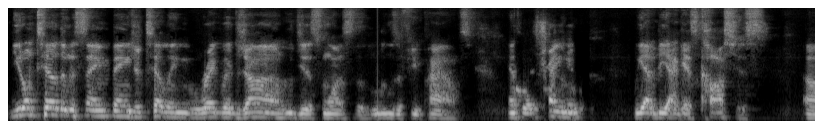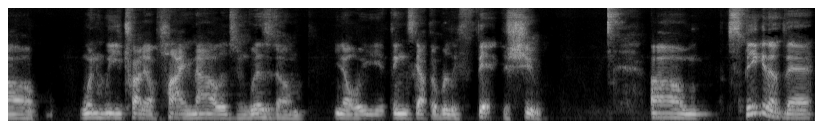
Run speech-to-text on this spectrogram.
you don't tell them the same things you're telling regular John who just wants to lose a few pounds. And so, as training, we got to be, I guess, cautious uh, when we try to apply knowledge and wisdom. You know, things got to really fit the shoe. Um, speaking of that,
